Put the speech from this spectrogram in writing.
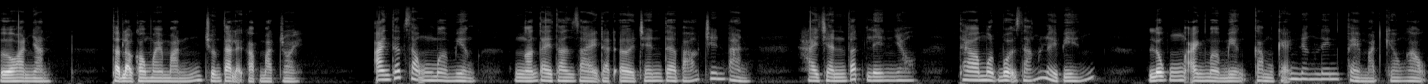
Hứa hoàn nhàn, thật là không may mắn chúng ta lại gặp mặt rồi. Anh thấp giọng mở miệng, ngón tay thon dài đặt ở trên tờ báo trên bàn, hai chân vắt lên nhau, theo một bộ dáng lười biếng. Lúc anh mở miệng cầm kẽ nâng lên vẻ mặt kiêu ngạo.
